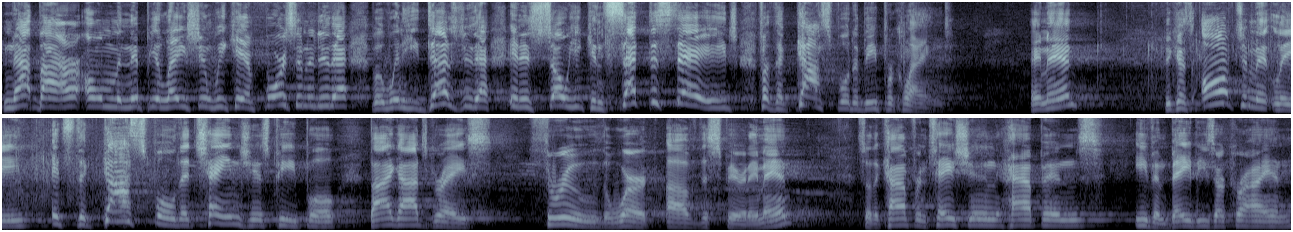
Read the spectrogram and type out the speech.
not by our own manipulation. We can't force him to do that, but when he does do that, it is so he can set the stage for the gospel to be proclaimed. Amen? Because ultimately, it's the gospel that changes people by God's grace through the work of the Spirit. Amen? So the confrontation happens, even babies are crying.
